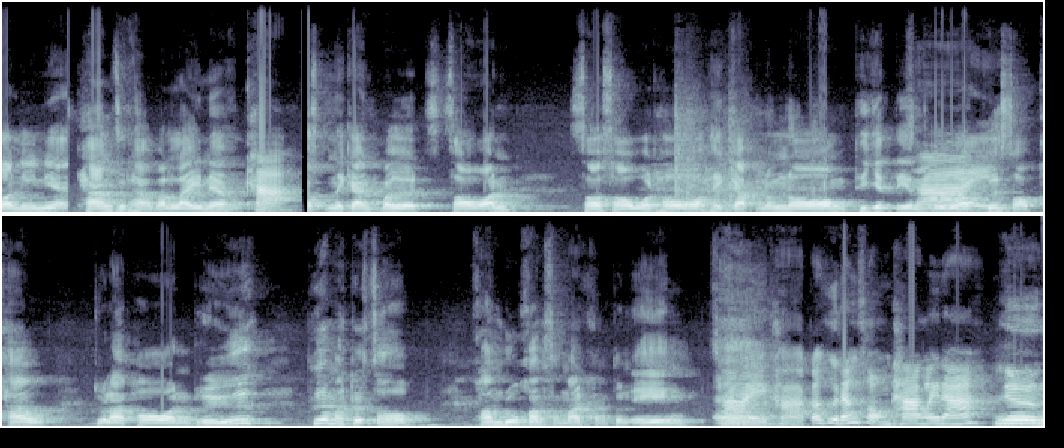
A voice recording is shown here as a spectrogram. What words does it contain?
ตอนนี้เนี่ยทางสถาบันไลท์เนี่ยค่ะ ในการเปิดสอนสสวท ให้กับน้องๆ ที่จะเตรียมตัวใช่ เพื่อสอบเข้าจุฬาภรณ์หรือเพื่อมาทดสอบความรู้ความสามารถของตนเองใช่ค่ะ ก็คือทั้งสองทางเลยนะอืมหนึ่ง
